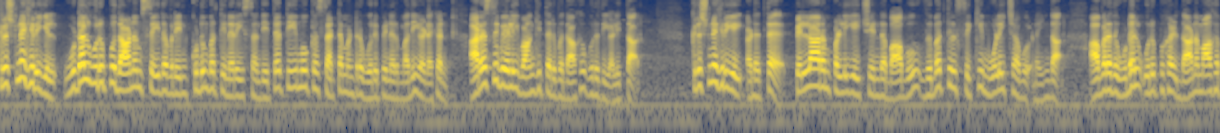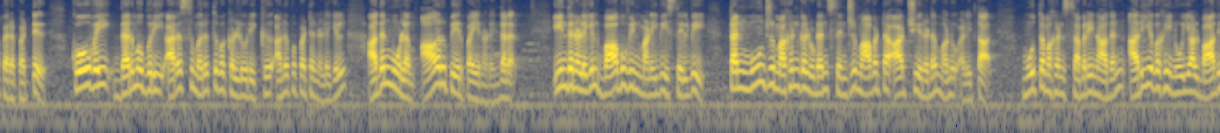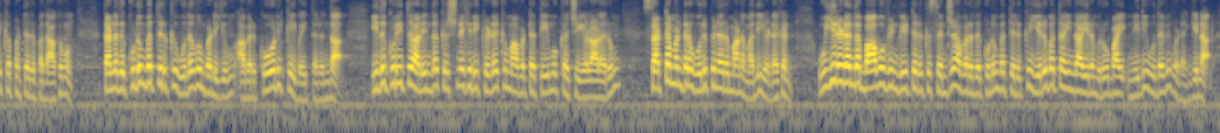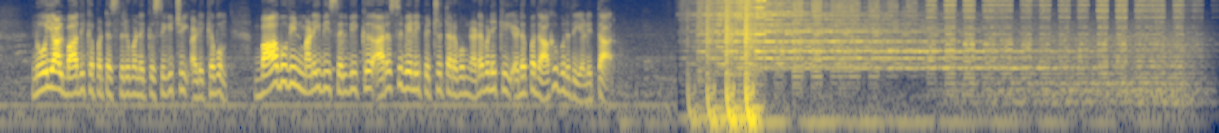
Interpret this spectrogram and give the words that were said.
கிருஷ்ணகிரியில் உடல் உறுப்பு தானம் செய்தவரின் குடும்பத்தினரை சந்தித்த திமுக சட்டமன்ற உறுப்பினர் மதியழகன் அரசு வேலை வாங்கித் தருவதாக உறுதியளித்தார். கிருஷ்ணகிரியை அடுத்த பெல்லாரம்பள்ளியைச் சேர்ந்த பாபு விபத்தில் சிக்கி மூளைச்சாவு அடைந்தார். அவரது உடல் உறுப்புகள் தானமாக பெறப்பட்டு கோவை தருமபுரி அரசு மருத்துவக் கல்லூரிக்கு அனுப்பப்பட்ட நிலையில் அதன் மூலம் ஆறு பேர் பயனடைந்தனர். இந்த நிலையில் பாபுவின் மனைவி செல்வி தன் மூன்று மகன்களுடன் சென்று மாவட்ட ஆட்சியரிடம் மனு அளித்தார். மூத்த மகன் சபரிநாதன் அரிய வகை நோயால் பாதிக்கப்பட்டிருப்பதாகவும் தனது குடும்பத்திற்கு உதவும்படியும் அவர் கோரிக்கை வைத்திருந்தார். இது குறித்து அறிந்த கிருஷ்ணகிரி கிழக்கு மாவட்ட திமுக செயலாளரும் சட்டமன்ற உறுப்பினருமான மதியழகன் உயிரிழந்த பாபுவின் வீட்டிற்கு சென்று அவரது குடும்பத்திற்கு இருபத்தைந்தாயிரம் ரூபாய் நிதி உதவி வழங்கினார். நோயால் பாதிக்கப்பட்ட சிறுவனுக்கு சிகிச்சை அளிக்கவும் பாபுவின் மனைவி செல்விக்கு அரசு வேலை பெற்றுத்தரவும் நடவடிக்கை எடுப்பதாக உறுதியளித்தார்.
